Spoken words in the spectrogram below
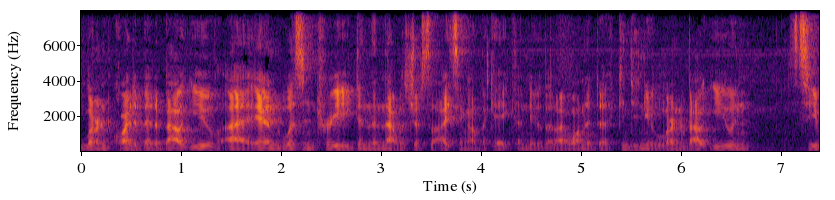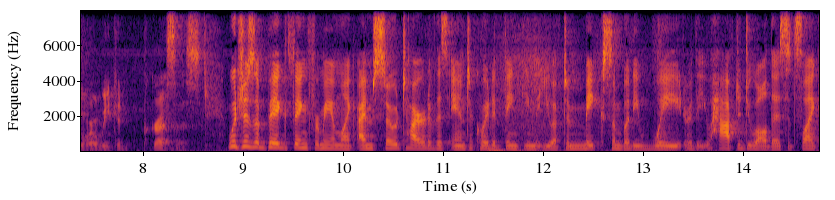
learned quite a bit about you uh, and was intrigued, and then that was just the icing on the cake. I knew that I wanted to continue to learn about you and see where we could progress this. Which is a big thing for me. I'm like, I'm so tired of this antiquated thinking that you have to make somebody wait or that you have to do all this. It's like,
